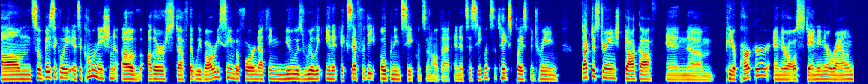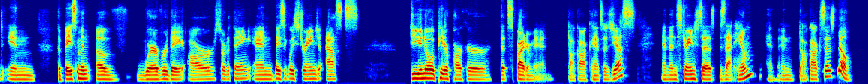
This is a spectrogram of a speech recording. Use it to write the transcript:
Um, so basically, it's a culmination of other stuff that we've already seen before. Nothing new is really in it except for the opening sequence and all that. And it's a sequence that takes place between Doctor Strange, Doc Ock, and um, Peter Parker, and they're all standing around in the basement of wherever they are, sort of thing. And basically, Strange asks, "Do you know a Peter Parker that's Spider Man?" Doc Ock answers yes, and then Strange says, "Is that him?" And then Doc Ock says, "No."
